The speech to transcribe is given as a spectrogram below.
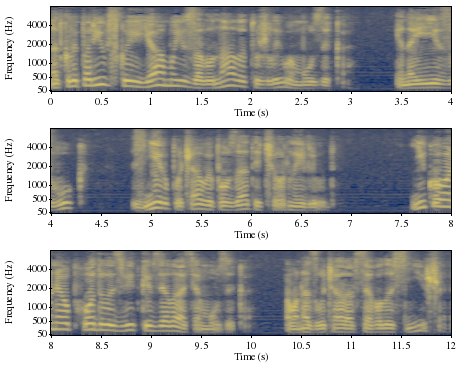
над Клепарівською ямою залунала тужлива музика, і на її звук з нір почав виповзати чорний люд. Нікого не обходило, звідки взялася музика, а вона звучала все голосніше,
